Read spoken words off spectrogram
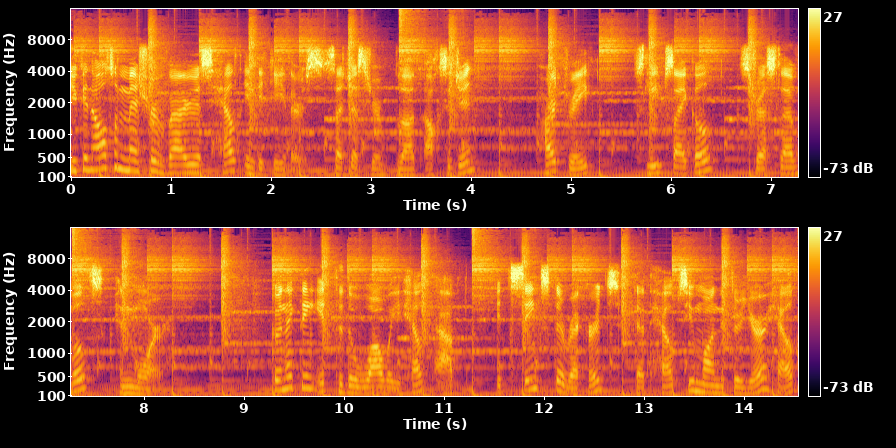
You can also measure various health indicators such as your blood oxygen, heart rate, sleep cycle, stress levels, and more. Connecting it to the Huawei Health app, it syncs the records that helps you monitor your health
